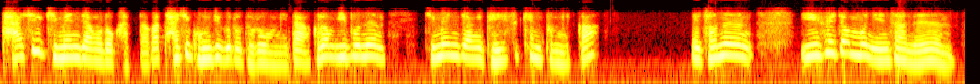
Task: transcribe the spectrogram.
다시 김현장으로 갔다가 다시 공직으로 들어옵니다. 그럼 이분은 김현장이 베이스 캠프입니까? 네, 저는 이 회전문 인사는 어,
